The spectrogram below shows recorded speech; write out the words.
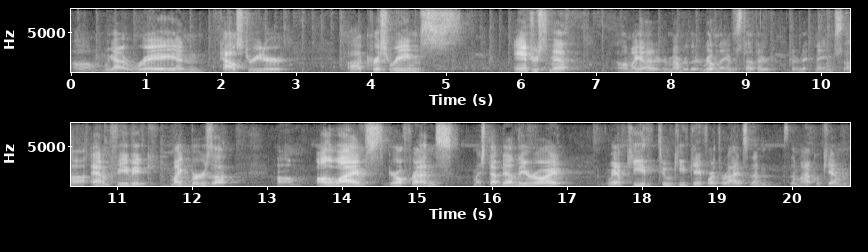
Um, we got Ray and Kyle Strieter, uh, Chris Reames, Andrew Smith. Um, I gotta remember their real names instead of their, their nicknames. Uh, Adam Febick, Mike Burza, um, all the wives, girlfriends, my stepdad Leroy. We have Keith too. Keith Gainforth to ride, so then, so then my uncle Kim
